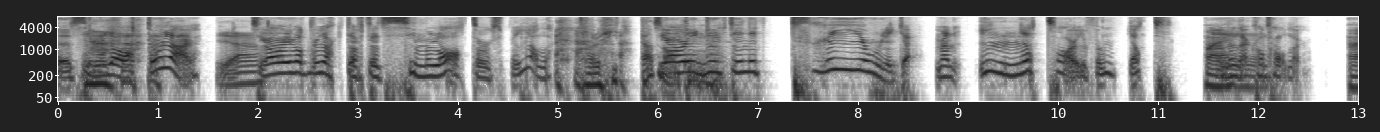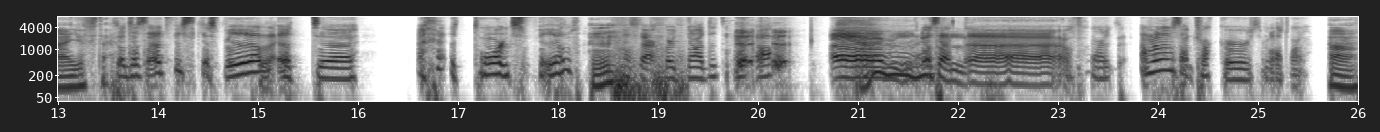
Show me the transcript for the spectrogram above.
uh, simulator där. Ja. Så jag har ju varit på jakt efter ett simulatorspel. Har du hittat Så jag har ju någonting? dykt in i tre olika, men inget har ju funkat med Nej. mina kontroller. Nej, just det. Så jag testade ett fiskespel, ett, uh, ett tågspel, Mm. alltså är sjukt nördigt. Ja. Ehm, och sen uh, det? ja, men en sån trucker simulator. Ja,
